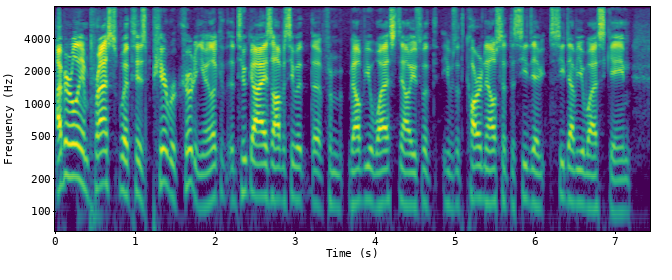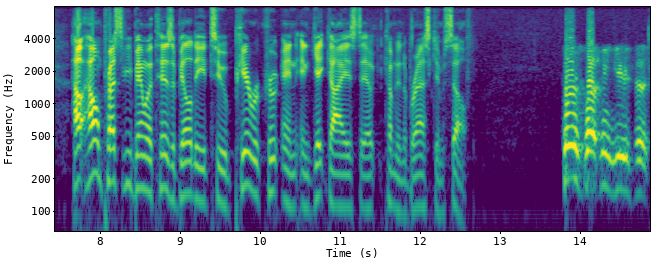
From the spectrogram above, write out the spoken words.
I've been really impressed with his peer recruiting. You know, look at the two guys, obviously with the, from Bellevue West. Now he's with he was with Carter Nelson at the CW, CWS game. How, how impressed have you been with his ability to peer recruit and, and get guys to come to Nebraska himself? First, let me use this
